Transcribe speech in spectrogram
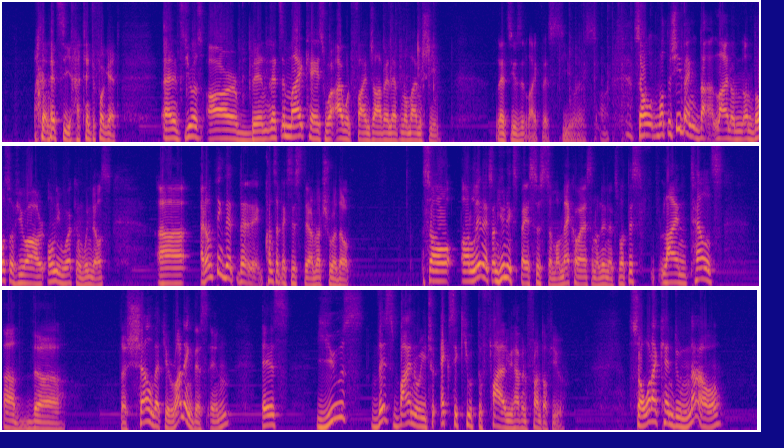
Let's see, I tend to forget. And it's USR bin, that's in my case where I would find Java 11 on my machine. Let's use it like this, USR. So what the shebang line on, on those of you who are only working Windows, uh, I don't think that the concept exists there, I'm not sure though. So on Linux, on Unix-based system, on macOS and on Linux, what this line tells uh, the the shell that you're running this in is use this binary to execute the file you have in front of you. So what I can do now,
